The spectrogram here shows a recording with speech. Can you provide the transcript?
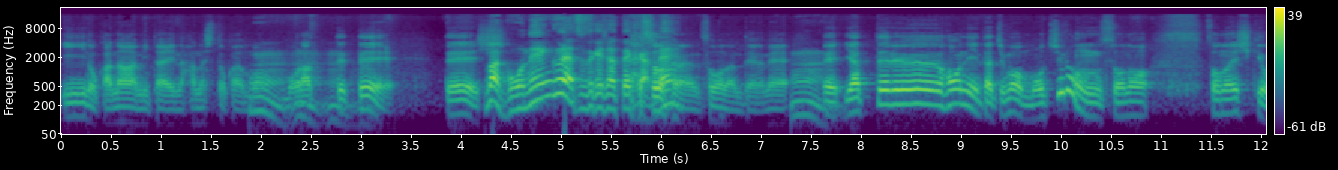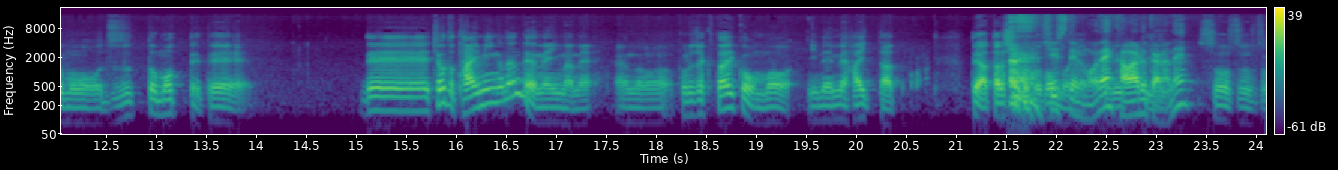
いいのかなみたいな話とかもうんもらってて、でまあ5年ぐらい続けちゃってるかそうらね。な んそうなんだよね。うん。でやってる本人たちももちろんそのその意識をもうずっと持っててでちょうどタイミングなんだよね今ね。あのプロジェクトアイコンも2年目入ったで新しいことをどんどん システムもね変わるからね。そうそうそ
